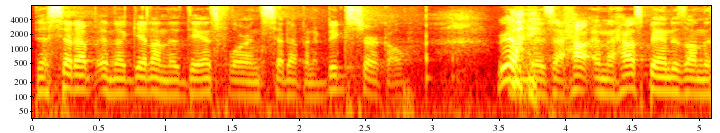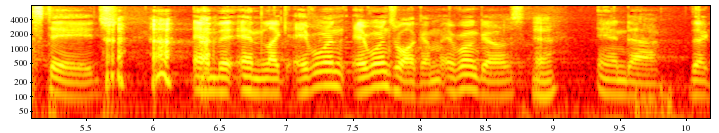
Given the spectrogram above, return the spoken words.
they'll set up and they'll get on the dance floor and set up in a big circle. And, Really? there's a hou- and the house band is on the stage, and the, and like everyone everyone's welcome. Everyone goes. Yeah. And uh, the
